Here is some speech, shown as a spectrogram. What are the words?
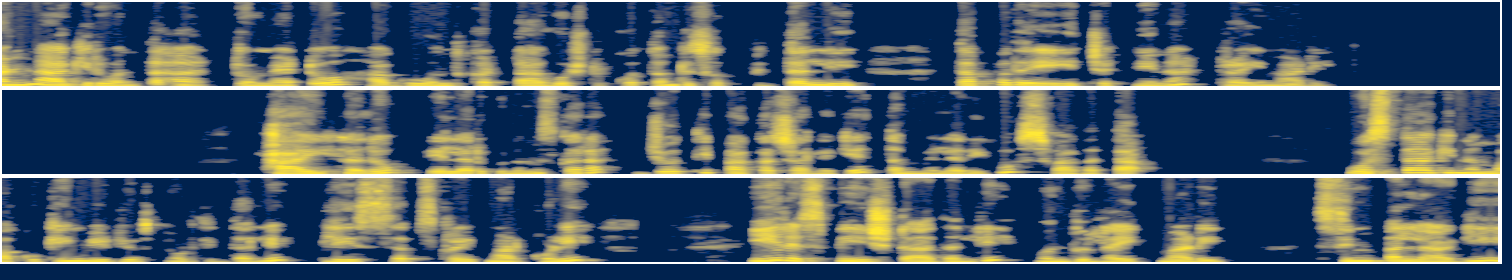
ಹಣ್ಣಾಗಿರುವಂತಹ ಟೊಮ್ಯಾಟೊ ಹಾಗೂ ಒಂದು ಕಟ್ಟಾಗುವಷ್ಟು ಕೊತ್ತಂಬರಿ ಸೊಪ್ಪಿದ್ದಲ್ಲಿ ತಪ್ಪದೆ ಈ ಚಟ್ನಿನ ಟ್ರೈ ಮಾಡಿ. ಹಾಯ್ ಹಲೋ ಎಲ್ಲರಿಗೂ ನಮಸ್ಕಾರ. ಜ್ಯೋತಿ ಪಾಕಶಾಲೆಗೆ ತಮ್ಮೆಲ್ಲರಿಗೂ ಸ್ವಾಗತ. ಹೊಸದಾಗಿ ನಮ್ಮ ಕುಕಿಂಗ್ ವಿಡಿಯೋಸ್ ನೋಡ್ತಿದ್ದಲ್ಲಿ ಪ್ಲೀಸ್ ಸಬ್ಸ್ಕ್ರೈಬ್ ಮಾಡ್ಕೊಳ್ಳಿ. ಈ ರೆಸಿಪಿ ಇಷ್ಟ ಆದಲ್ಲಿ ಒಂದು ಲೈಕ್ ಮಾಡಿ. ಸಿಂಪಲ್ ಆಗಿ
